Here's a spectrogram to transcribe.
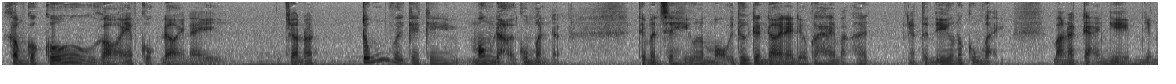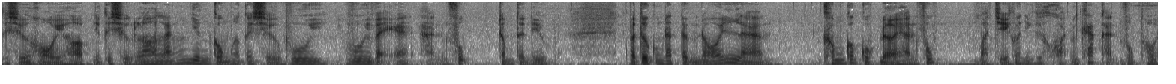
không có cố gò ép cuộc đời này cho nó trúng với cái cái mong đợi của mình thì mình sẽ hiểu là mọi thứ trên đời này đều có hai mặt hết. Tình yêu nó cũng vậy. Bạn đã trải nghiệm những cái sự hồi hộp, những cái sự lo lắng, nhưng cũng là cái sự vui vui vẻ, hạnh phúc trong tình yêu. Và tôi cũng đã từng nói là không có cuộc đời hạnh phúc mà chỉ có những cái khoảnh khắc hạnh phúc thôi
